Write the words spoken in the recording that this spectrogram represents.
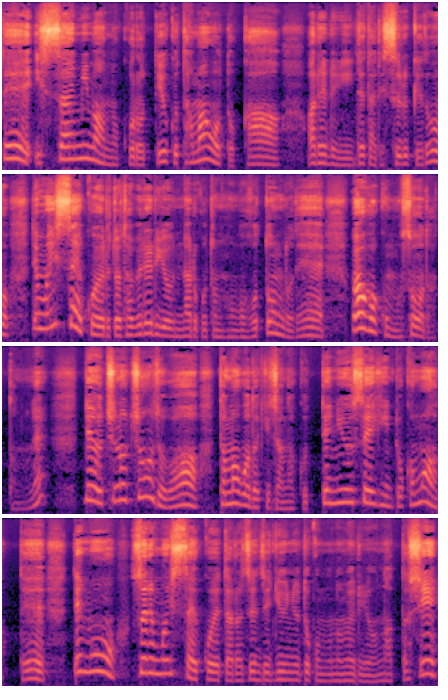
て1歳未満の頃ってよく卵とかアレルギー出たりするけどでも1歳超えると食べれるようになることの方がほとんどで我が子もそうだったのねでうちの長女は卵だけじゃなくって乳製品とかもあってでもそれも1歳超えたら全然牛乳とかも飲めるようになったし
